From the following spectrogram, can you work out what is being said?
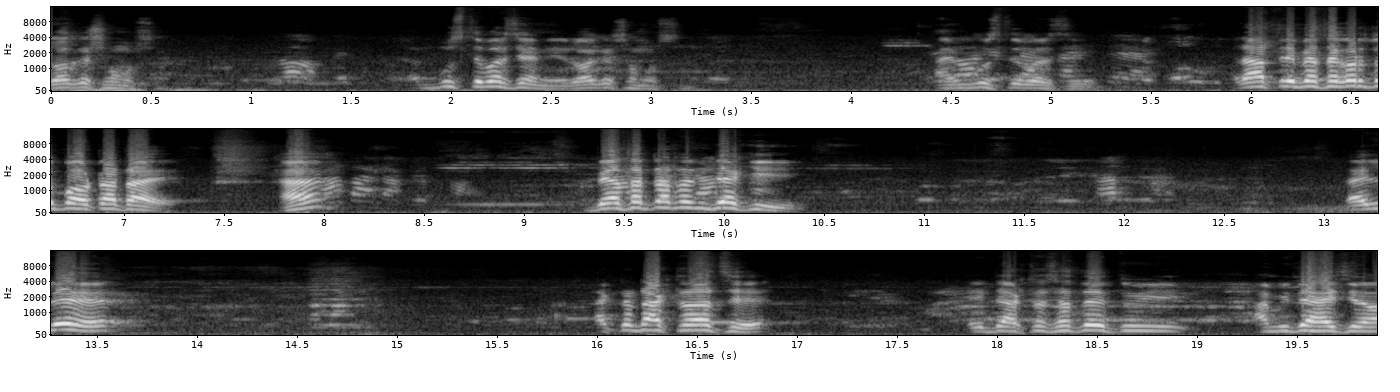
রগের সমস্যা। বুঝতে পারছি আমি রগের সমস্যা। আমি বুঝতে পারছি। রাত্রে ব্যথা করে তো পাও টাটায় হ্যাঁ? ব্যথা টাটা দেখি তাইলে একটা ডাক্তার আছে, এই ডাক্তার সাথে তুই, আমি দেখাইছিলাম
